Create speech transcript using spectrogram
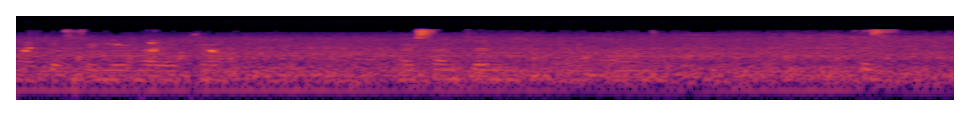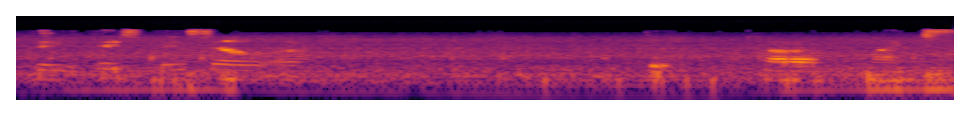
like a figurehead account or something, because um, they, they they sell. Um, of mics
